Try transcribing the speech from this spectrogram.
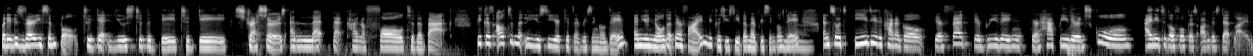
But it is very simple to get used to the day to day stressors and let that kind of fall to the back because ultimately you see your kids every single day and you know that they're fine because you see them every single day. Yeah. And so it's easy to kind of go, they're fed, they're breathing, they're happy, they're in school. I need to go focus on this deadline.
